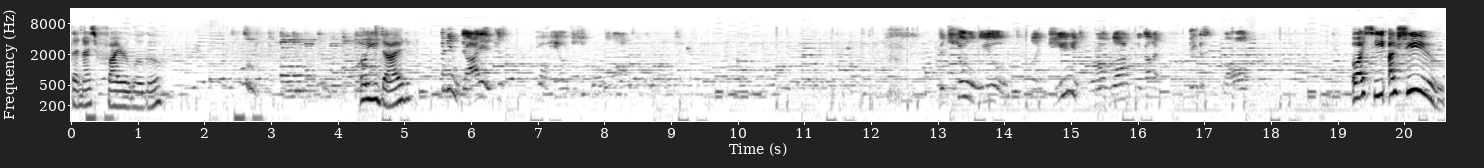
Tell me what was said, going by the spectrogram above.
Got that nice fire logo. Oh, you died? I didn't die. It just your hair just falls off. It's so weird. Like, geez, Roblox, you gotta make a skull. Oh, I see. I see you.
